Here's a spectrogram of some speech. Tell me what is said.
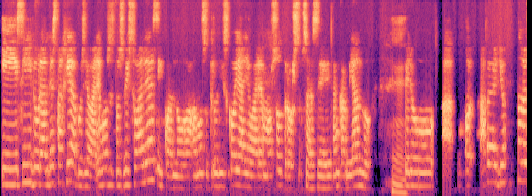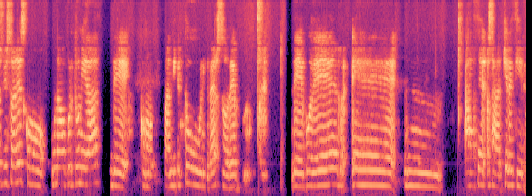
Y sí, durante esta gira pues llevaremos estos visuales y cuando hagamos otro disco ya llevaremos otros, o sea, se irán cambiando. Mm. Pero, a, ver, yo veo los visuales como una oportunidad de como expandir tu universo, de, de poder eh, mm, hacer, o sea, quiero decir,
